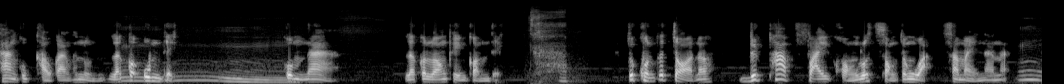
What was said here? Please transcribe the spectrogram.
ข้างคุกเข่ากลางถนน แล้วก็อุ้มเด็กอืมก้มหน้า แล้วก็ร้องเพลงกล่อมเด็กครับ ทุกคนก็จอดเนาะดึกภาพไฟของรถสองจังหวะสมัยนั้นอะอืม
